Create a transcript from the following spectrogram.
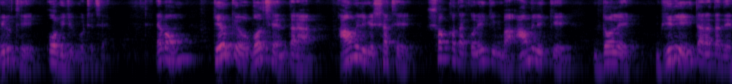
বিরুদ্ধে অভিযোগ উঠেছে এবং কেউ কেউ বলছেন তারা আওয়ামী লীগের সাথে সক্ষতা করে কিংবা আওয়ামী লীগকে দলে ভিড়িয়েই তারা তাদের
